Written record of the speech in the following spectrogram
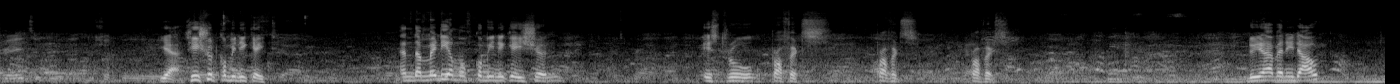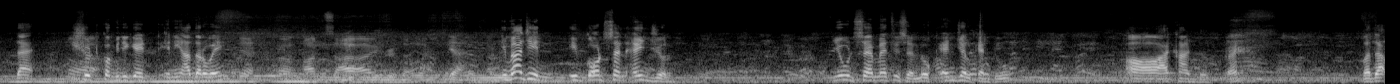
created you, you should be. Yeah, he should communicate. And the medium of communication is through prophets. Prophets. Prophets. Do you have any doubt that he should communicate any other way? Yeah, uh, I understand. I, I agree with that, yeah. Yeah. Imagine if God sent angel. You would say, Matthew said, look, angel can do. Oh, I can't do, right? But the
